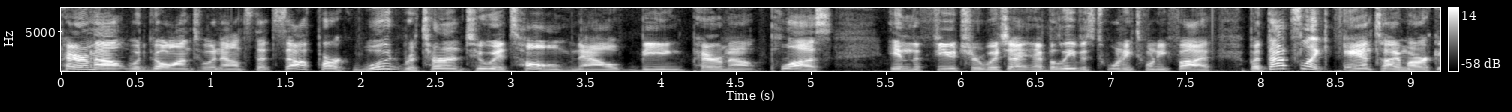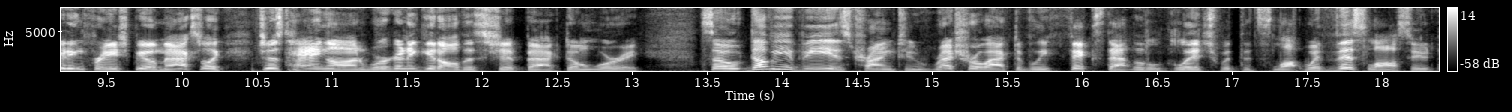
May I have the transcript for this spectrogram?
Paramount would go on to announce that South Park would return to its home, now being Paramount Plus, in the future, which I, I believe is 2025. But that's like anti marketing for HBO Max. They're like, just hang on, we're going to get all this shit back, don't worry. So WB is trying to retroactively fix that little glitch with, its law with this lawsuit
